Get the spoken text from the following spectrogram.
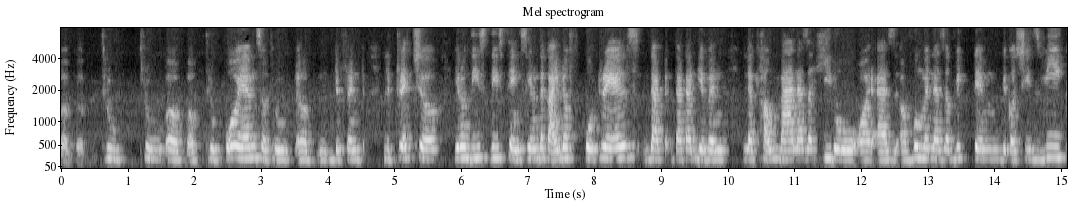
uh, uh, through through uh, uh, through poems or through uh, different literature you know these these things you know the kind of portrayals that that are given like how man as a hero or as a woman as a victim because she's weak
